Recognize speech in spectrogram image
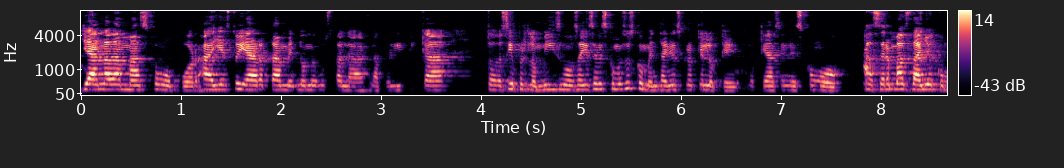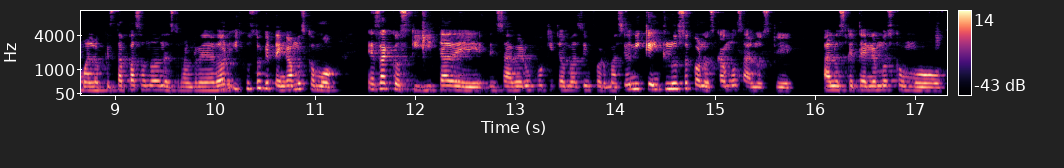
ya nada más como por, ay, estoy harta, no me gusta la, la política, todo siempre es lo mismo, o sea, ya sabes, como esos comentarios creo que lo que, lo que hacen es como hacer más daño como a lo que está pasando a nuestro alrededor y justo que tengamos como esa cosquillita de, de, saber un poquito más de información y que incluso conozcamos a los que a los que tenemos como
